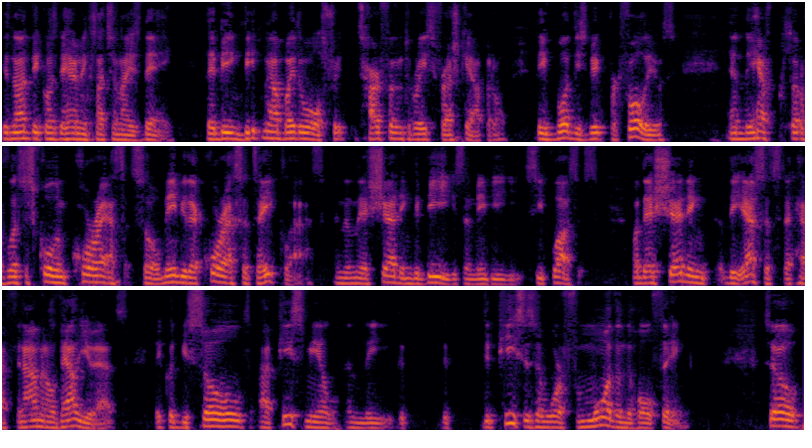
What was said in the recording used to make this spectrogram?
is not because they're having such a nice day they're being beaten up by the Wall Street. It's hard for them to raise fresh capital. They've bought these big portfolios and they have sort of, let's just call them core assets. So maybe their core assets A class and then they're shedding the Bs and maybe C pluses. But they're shedding the assets that have phenomenal value adds. They could be sold uh, piecemeal and the, the, the, the pieces are worth more than the whole thing. So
